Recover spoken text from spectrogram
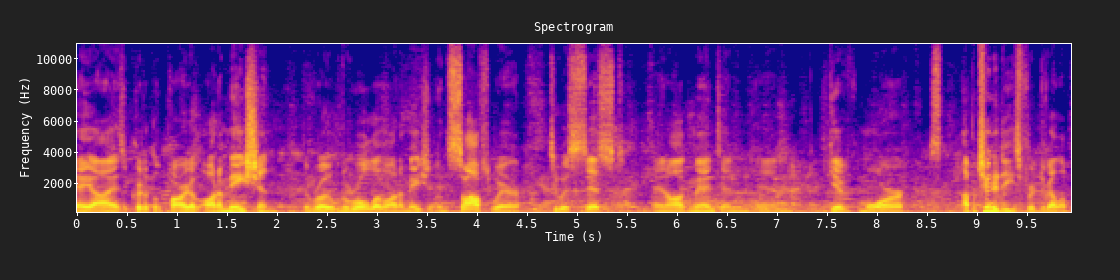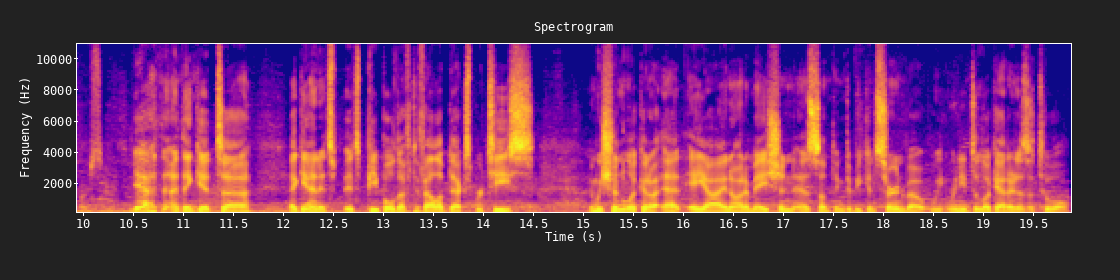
AI as a critical part of automation, the, ro the role of automation in software to assist and augment and, and give more opportunities for developers. Yeah, I, th I think it, uh, again, it's, it's people that have developed expertise and we shouldn't look at, at, AI and automation as something to be concerned about. We, we, need to look at it as a tool.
